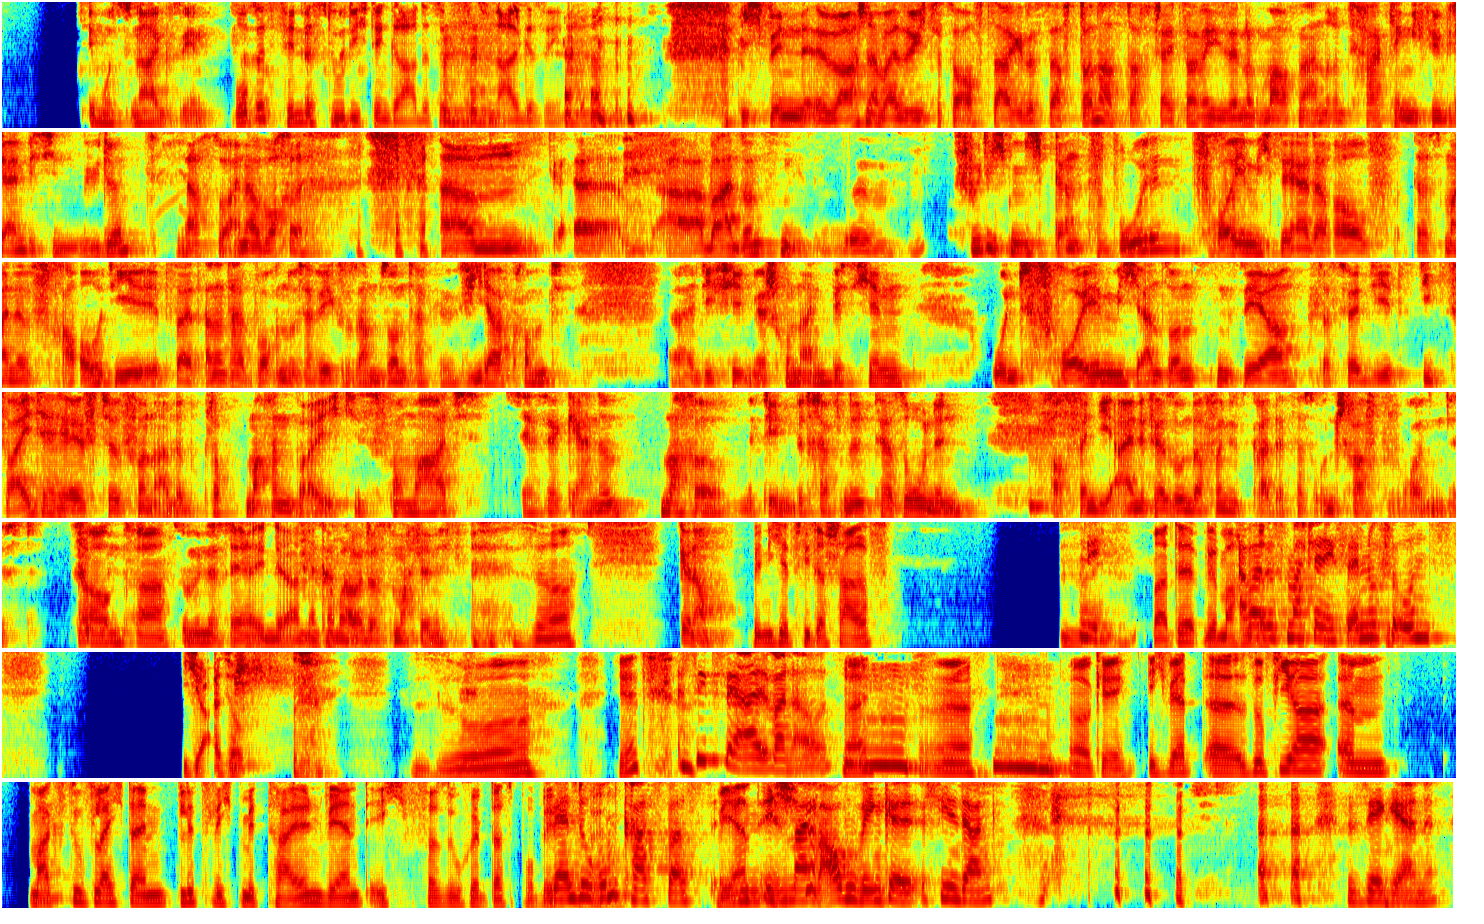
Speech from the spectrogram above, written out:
emotional gesehen. Wo also, befindest du dich denn gerade so emotional gesehen? ich bin überraschenderweise, wie ich das so oft sage, das ist auf Donnerstag. Vielleicht sollten wir die Sendung mal auf einen anderen Tag legen. Ich bin wieder ein bisschen müde nach so einer Woche. ähm, äh, aber ansonsten äh, fühle ich mich ganz wohl, freue mich sehr darauf, dass meine Frau, die jetzt seit anderthalb Wochen unterwegs ist, am Sonntag wiederkommt. Äh, die fehlt mir schon ein bisschen und freue mich ansonsten sehr, dass wir jetzt die zweite Hälfte von Alle bekloppt machen, weil ich dieses Format sehr, sehr gerne mache mit den betreffenden Personen. Auch wenn die eine Person davon jetzt gerade etwas unscharf geworden ist. Für oh, uns ah, zumindest. Ja, in der anderen Kamera. Aber das macht ja nichts. So. Genau. Bin ich jetzt wieder scharf? Nein. Nee. Warte, wir machen Aber das. das macht ja nichts, nur für uns. Ja, also. so. Jetzt? Das sieht sehr albern aus. Nein? Okay. Ich werde, äh, Sophia, ähm, magst ja. du vielleicht dein Blitzlicht mitteilen, während ich versuche, das Problem während zu lösen? Während du rumkasperst während in, in meinem Augenwinkel. Vielen Dank. Sehr gerne.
